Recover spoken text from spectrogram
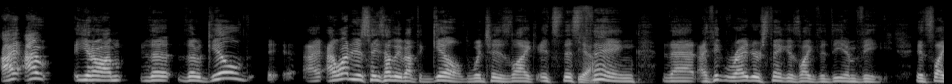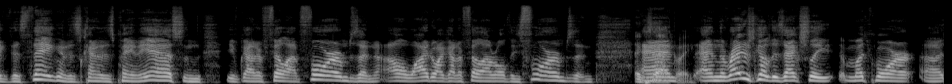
I, I, you know, I'm the the guild. I, I wanted to say something about the guild, which is like it's this Yeah. thing that I think writers think is like the DMV. It's like this thing, and it's kind of this pain in the ass, and you've got to fill out forms, and oh, why do I got to fill out all these forms? And Exactly. and, and the Writers Guild is actually much more uh,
